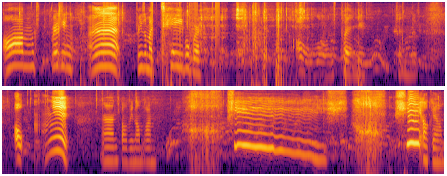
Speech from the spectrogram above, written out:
Oh, I'm freaking ah, things on my table, bro. Oh lord, let's put it in here. Oh, yeah. And probably not time. Sheesh. She. Okay. I'm,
